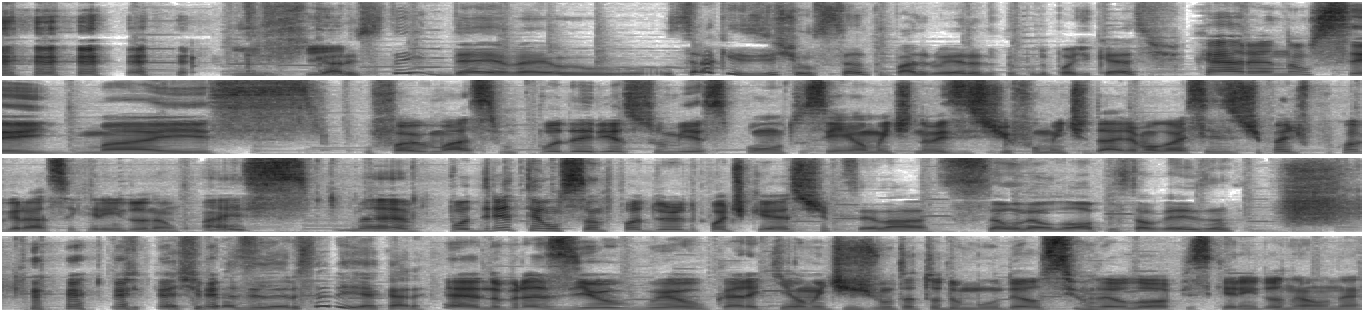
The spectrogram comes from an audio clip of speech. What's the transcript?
Enfim. cara, isso tem ideia, velho. Será que existe um santo padroeiro do, do podcast? Cara, não sei, mas. O Fábio Máximo poderia assumir esse ponto se realmente não existir uma entidade. Mas agora se existir perde pouca graça, querendo ou não. Mas, é, poderia ter um santo padroeiro do podcast. Sei lá, São Léo Lopes, talvez, né? Podcast brasileiro seria, cara. É, no Brasil, meu, o cara que realmente junta todo mundo é o Sr. Léo Lopes, querendo ou não, né?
